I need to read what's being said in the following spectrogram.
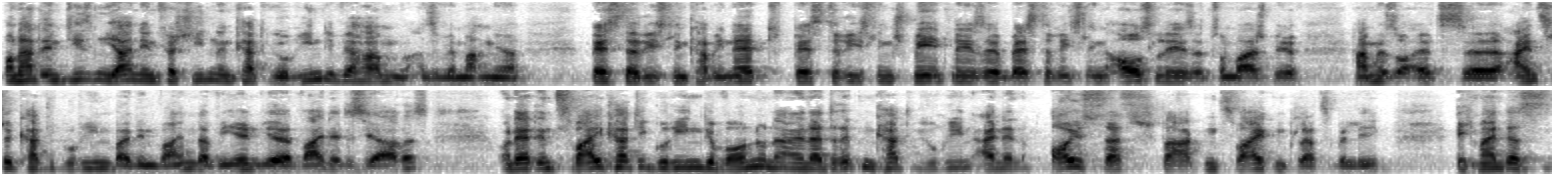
und hat in diesem Jahr in den verschiedenen Kategorien, die wir haben, also wir machen ja bester Riesling Kabinett, beste Riesling Spätlese, beste Riesling Auslese zum Beispiel, haben wir so als äh, Einzelkategorien bei den Weinen. Da wählen wir Weine des Jahres. Und er hat in zwei Kategorien gewonnen und in einer dritten Kategorie einen äußerst starken zweiten Platz belegt. Ich meine, das,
